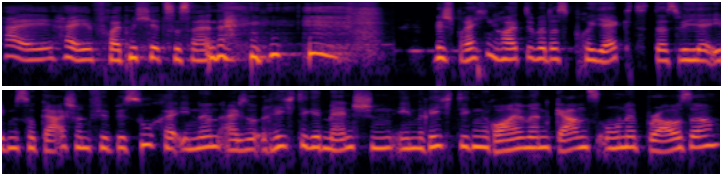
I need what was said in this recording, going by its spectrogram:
Hi, hi, freut mich hier zu sein. Wir sprechen heute über das Projekt, das wir ja eben sogar schon für BesucherInnen, also richtige Menschen in richtigen Räumen, ganz ohne Browser,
